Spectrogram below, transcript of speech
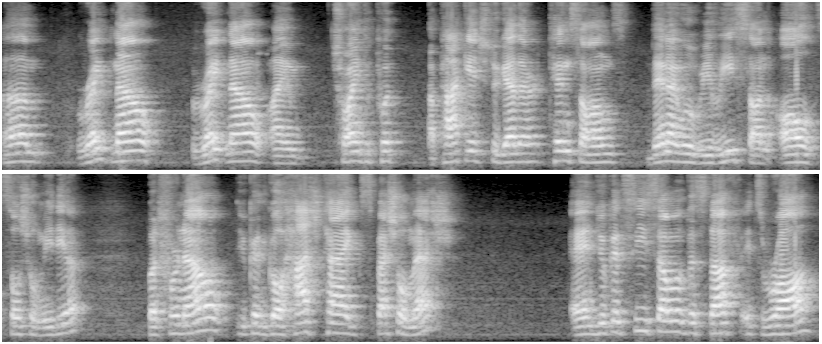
Um, right now, right now, I'm trying to put a package together, 10 songs, then I will release on all social media. But for now, you can go hashtag special mesh and you can see some of the stuff. It's raw,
